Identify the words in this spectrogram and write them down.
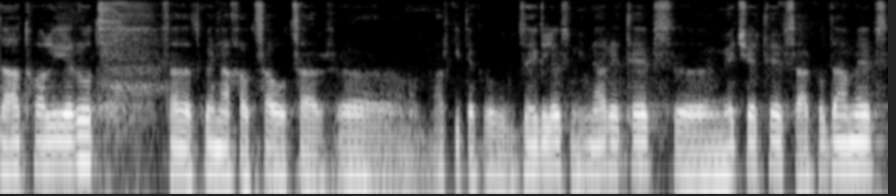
და ათვალიეროთ სადაც თქვენ ახავთ საოცარ არქიტექტურულ ძეგლებს, მინარეთებს, მეჩეთებს, აკლდამებს,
